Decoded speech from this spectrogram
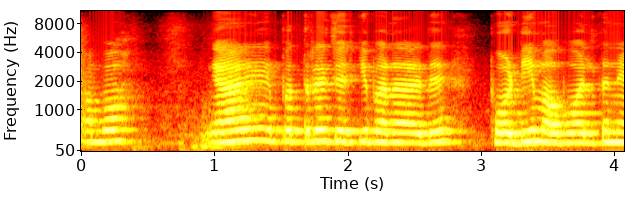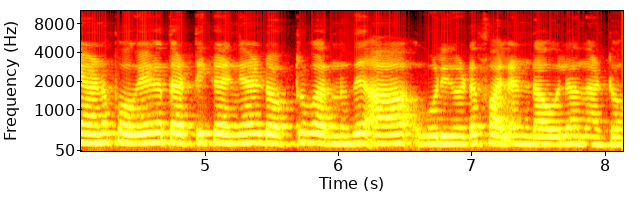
അപ്പോൾ ഞാൻ ഇപ്പോൾ ഇത്ര ചുരുക്കി പറഞ്ഞത്. പൊടിയും അതുപോലെ തന്നെയാണ് പുകയൊക്കെ തട്ടിക്കഴിഞ്ഞാൽ ഡോക്ടർ പറഞ്ഞത് ആ ഗുളികയുടെ ഫലം ഉണ്ടാവില്ല എന്നാട്ടോ.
